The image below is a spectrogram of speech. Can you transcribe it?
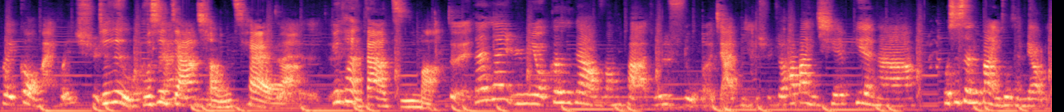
会购买回去，就是不是家常菜啦。因为它很大只嘛。对，但是现在渔民有各式各样的方法，就是符合家庭的需求，他帮你切片啊，或是甚至帮你做成料理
